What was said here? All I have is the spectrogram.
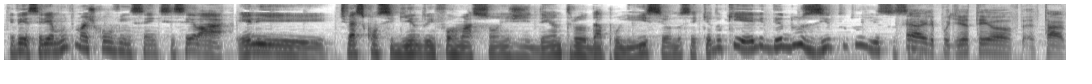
Quer ver? Seria muito mais convincente se, sei lá, ele tivesse conseguindo informações de dentro da polícia ou não sei o que, do que ele deduzir tudo isso, sabe? É, ele podia ter, tá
